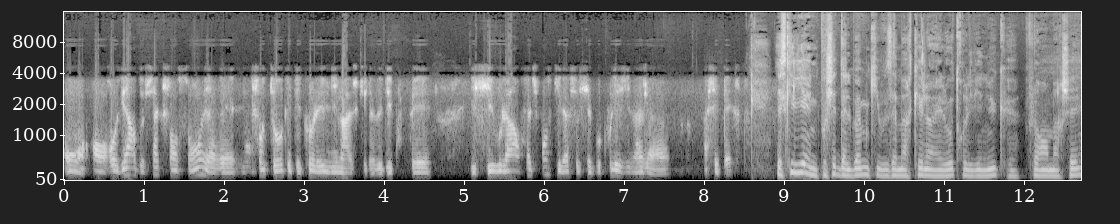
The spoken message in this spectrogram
en regard de chaque chanson, il y avait une photo qui était collée, une image qu'il avait découpée ici ou là. En fait, je pense qu'il associait beaucoup les images à, à ces textes. Est-ce qu'il y a une pochette d'album qui vous a marqué l'un et l'autre, Olivier Nuc, Florent Marché?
